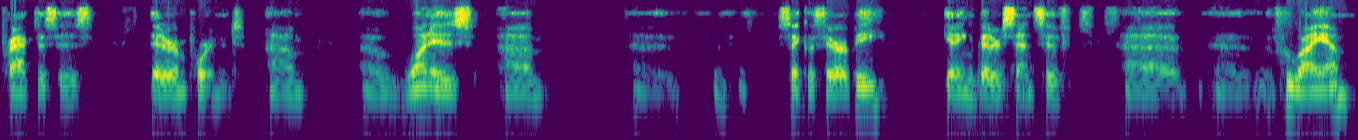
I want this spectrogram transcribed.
practices that are important. Um, uh, one is um, uh, psychotherapy, getting a better sense of, uh, uh of who I am,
